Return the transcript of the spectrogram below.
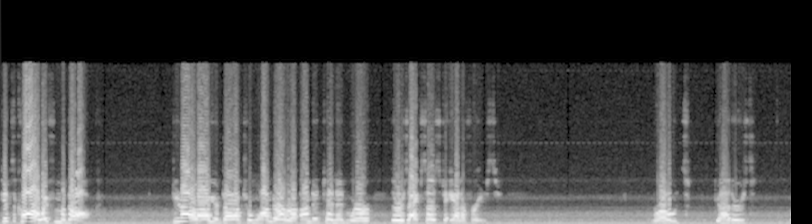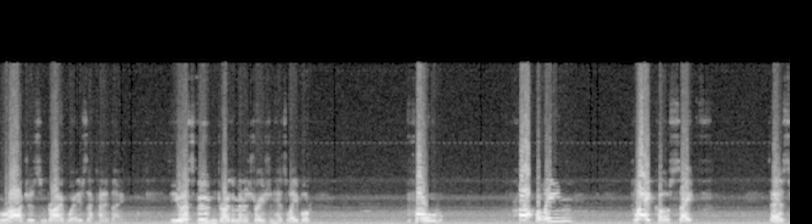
get the car away from the dog. Do not allow your dog to wander or unattended where there is access to antifreeze. Roads, gutters, garages, and driveways, that kind of thing. The U.S. Food and Drug Administration has labeled pro propylene glycose safe. That is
